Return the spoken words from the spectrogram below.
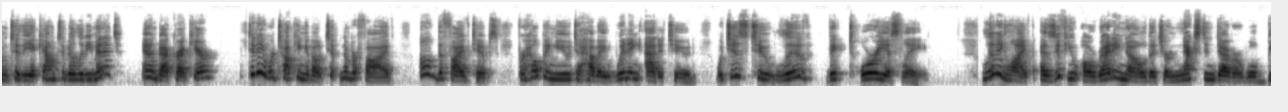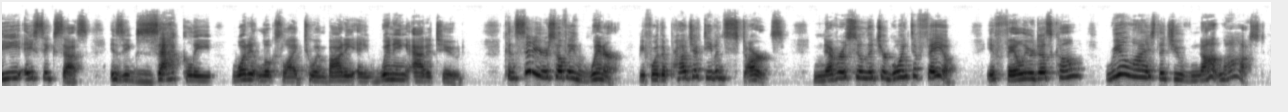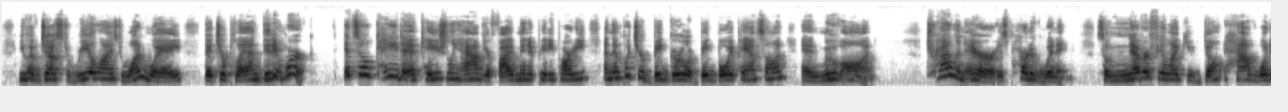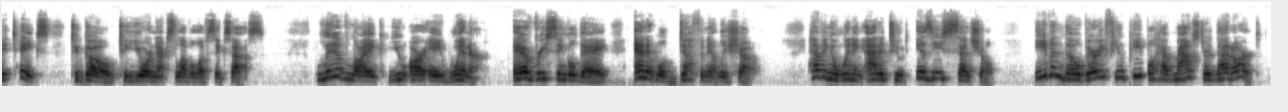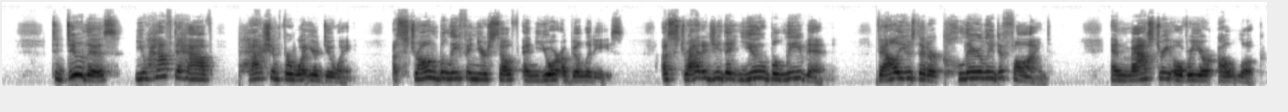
Welcome to the Accountability Minute and Backrack here. Today we're talking about tip number five of the five tips for helping you to have a winning attitude, which is to live victoriously. Living life as if you already know that your next endeavor will be a success is exactly what it looks like to embody a winning attitude. Consider yourself a winner before the project even starts. Never assume that you're going to fail. If failure does come, realize that you've not lost. You have just realized one way that your plan didn't work. It's okay to occasionally have your five minute pity party and then put your big girl or big boy pants on and move on. Trial and error is part of winning, so never feel like you don't have what it takes to go to your next level of success. Live like you are a winner every single day, and it will definitely show. Having a winning attitude is essential, even though very few people have mastered that art. To do this, you have to have passion for what you're doing, a strong belief in yourself and your abilities, a strategy that you believe in, values that are clearly defined, and mastery over your outlook.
